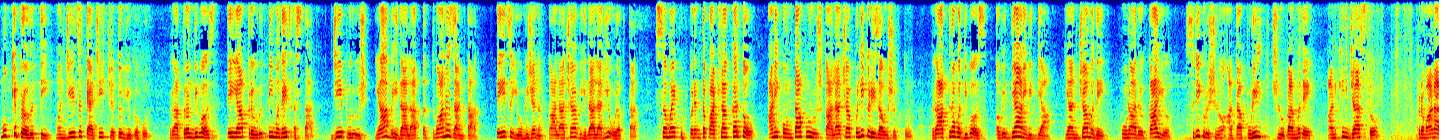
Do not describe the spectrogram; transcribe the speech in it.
मुख्य प्रवृत्ती म्हणजेच त्याची चतुर्युग होत. रात्रंदिवस ते या प्रवृत्तीमध्येच असतात. जे पुरुष या भेदाला तत्वानं जाणतात तेच योगीजन कालाच्या भेदालाही ओळखतात. समय कुठपर्यंत पाठलाग करतो आणि कोणता पुरुष कालाच्या पलीकडे जाऊ शकतो? रात्र व दिवस अविद्या आणि विद्या यांच्यामध्ये होणारं कार्य श्रीकृष्ण आता पुढील श्लोकांमध्ये आणखीन जास्त प्रमाणात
